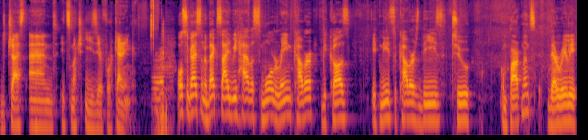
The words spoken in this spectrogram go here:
the chest and it's much easier for carrying. Also guys, on the back side we have a small rain cover because it needs to cover these two compartments. They're really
